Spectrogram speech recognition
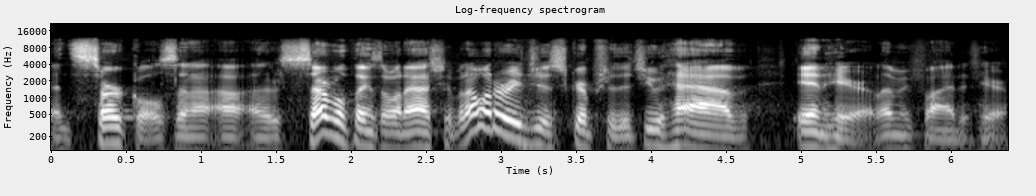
encircles. And I, uh, there's several things I want to ask you, but I want to read you a scripture that you have in here. Let me find it here.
